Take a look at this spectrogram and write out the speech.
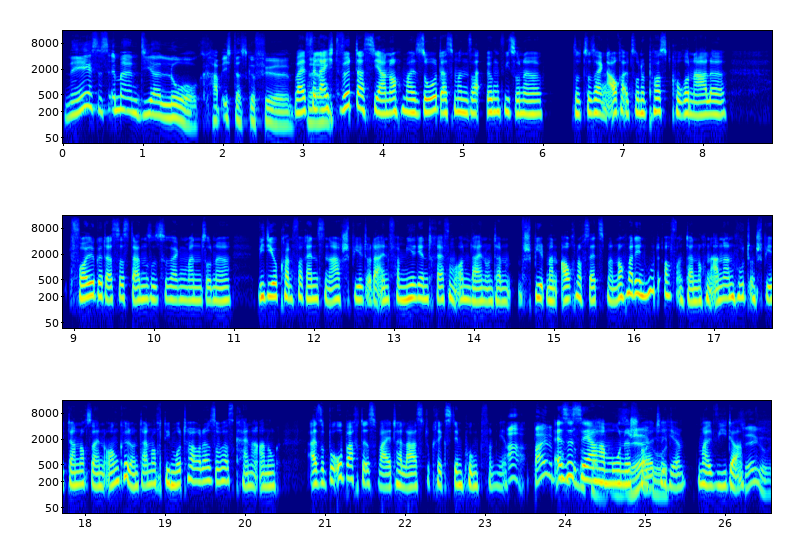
Nee, es ist immer ein Dialog, habe ich das Gefühl. Weil Ja. vielleicht wird das ja nochmal so, dass man irgendwie so eine, sozusagen auch als so eine postkoronale Folge, dass es dann sozusagen man so eine Videokonferenz nachspielt oder ein Familientreffen online und dann spielt man auch noch, setzt man nochmal den Hut auf und dann noch einen anderen Hut und spielt dann noch seinen Onkel und dann noch die Mutter oder sowas, keine Ahnung. Also beobachte es weiter, Lars, du kriegst den Punkt von mir. Ah, beide es Punkte ist sehr bekommen. harmonisch Sehr heute gut. hier, mal wieder. Sehr gut.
